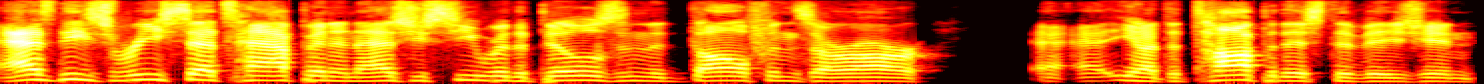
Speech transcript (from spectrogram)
as these resets happen, and as you see where the Bills and the Dolphins are, are you know at the top of this division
